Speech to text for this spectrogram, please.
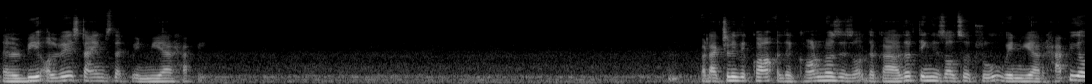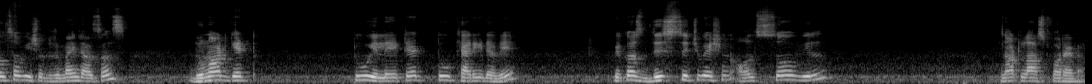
There will be always times that when we are happy. But actually, the, con- the converse is the other thing is also true. When we are happy, also, we should remind ourselves do not get too elated, too carried away, because this situation also will not last forever.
